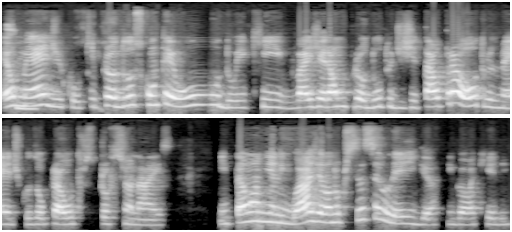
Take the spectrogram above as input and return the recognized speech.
é Sim. o médico que produz conteúdo e que vai gerar um produto digital para outros médicos ou para outros profissionais. Então, a minha linguagem, ela não precisa ser leiga, igual aquele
